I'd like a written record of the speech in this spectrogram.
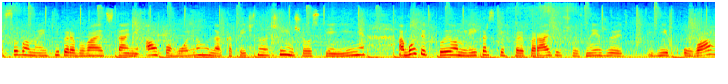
особами, які перебувають в стані алкогольного, наркотичного чи іншого сп'яніння, або під впливом лікарських препаратів, що знижують їх увагу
